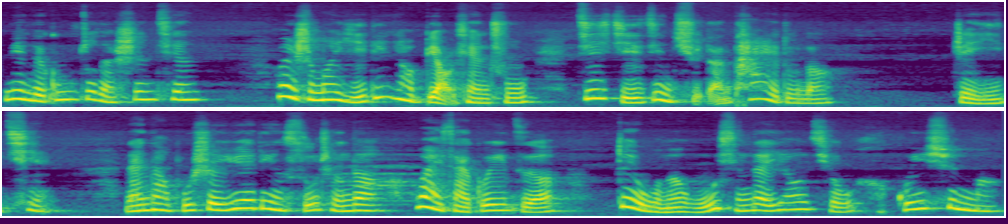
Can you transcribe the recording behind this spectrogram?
面对工作的升迁，为什么一定要表现出积极进取的态度呢？这一切。难道不是约定俗成的外在规则对我们无形的要求和规训吗？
